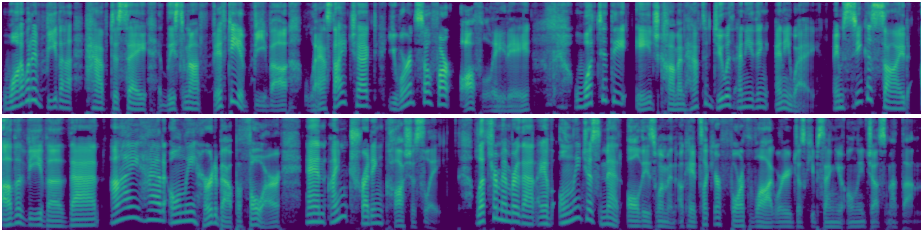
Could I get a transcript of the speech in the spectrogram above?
Why would Aviva have to say, at least I'm not 50, Aviva? Last I checked, you weren't so far off, lady. What did the age comment have to do with anything anyway? I'm seeing a side of Aviva that I had only heard about before, and I'm treading cautiously. Let's remember that I have only just met all these women. Okay, it's like your fourth vlog where you just keep saying you only just met them.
